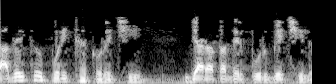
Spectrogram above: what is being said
তাদেরকেও পরীক্ষা করেছি যারা তাদের পূর্বে ছিল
